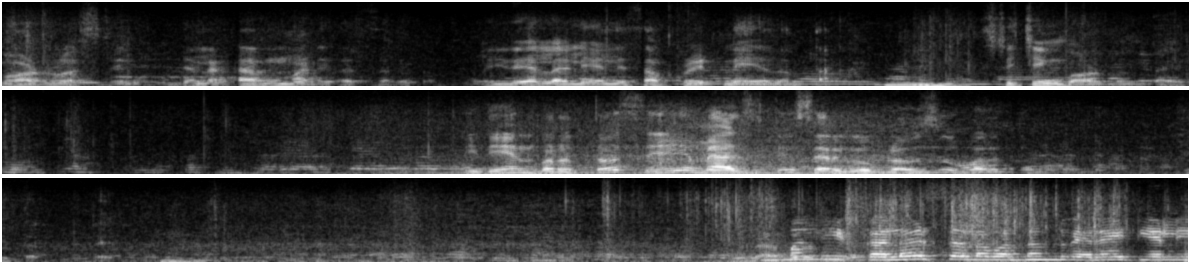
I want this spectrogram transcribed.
ಬಾರ್ಡ್ರು ಅಷ್ಟೇ. ಇದೆಲ್ಲ ಟರ್ನ್ ಮಾಡಿದ್ದಾರೆ ಸರ್ ಇದು. ಇದೇ ಲಲಿಯಲ್ಲಿ ಸಪ್ರೇಟ್ ನೇಯದಂತ ಸ್ಟಿಚಿಂಗ್ ಬಾರ್ಡರ್ ಅಂತ ಇದು. ಇದೇನು ಬರುತ್ತೋ ಸೇಮ್ ಆ್ಯಸ್ ಇಟ್ ಸೆರಗು ಬ್ಲೌಸು ಬರುತ್ತೆ. ನಮ್ಮಲ್ಲಿ ಕಲರ್ಸ್ ಎಲ್ಲ ಒಂದೊಂದು ವೆರೈಟಿಯಲ್ಲಿ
